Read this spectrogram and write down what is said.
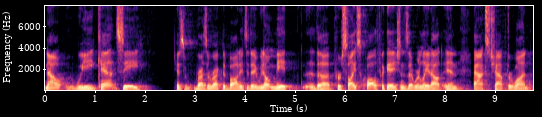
Now, we can't see his resurrected body today. We don't meet the precise qualifications that were laid out in Acts chapter 1.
